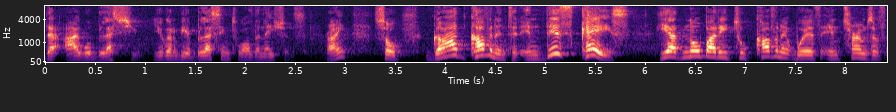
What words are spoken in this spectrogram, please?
that I will bless you. You're going to be a blessing to all the nations, right? So God covenanted. In this case, he had nobody to covenant with in terms of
